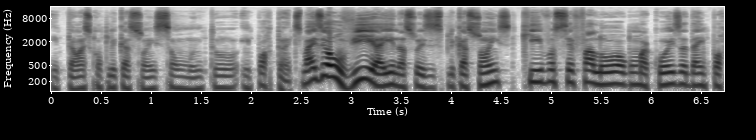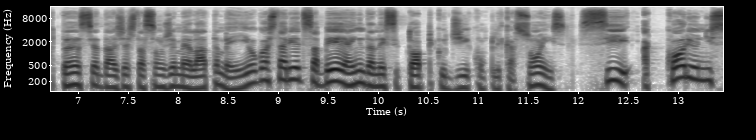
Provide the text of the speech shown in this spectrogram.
então as complicações são muito importantes. Mas eu ouvi aí nas suas explicações que você falou alguma coisa da importância da gestação gemelar também. E eu gostaria de saber ainda nesse tópico de complicações se a corionicidade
